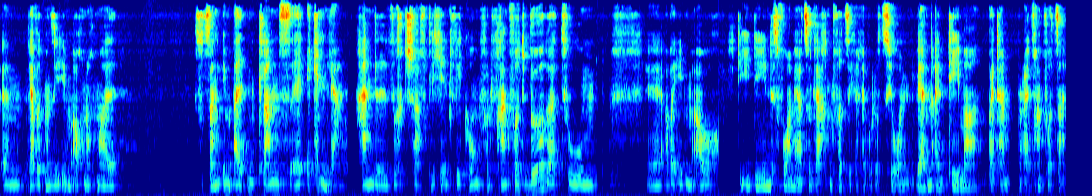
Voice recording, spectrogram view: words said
ähm, ja, wird man sie eben auch nochmal sozusagen im alten Glanz äh, kennenlernen. Handel, wirtschaftliche Entwicklung von Frankfurt, Bürgertum, äh, aber eben auch die Ideen des Vormärz und der 48er Revolution werden ein Thema bei Time Ride Frankfurt sein.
